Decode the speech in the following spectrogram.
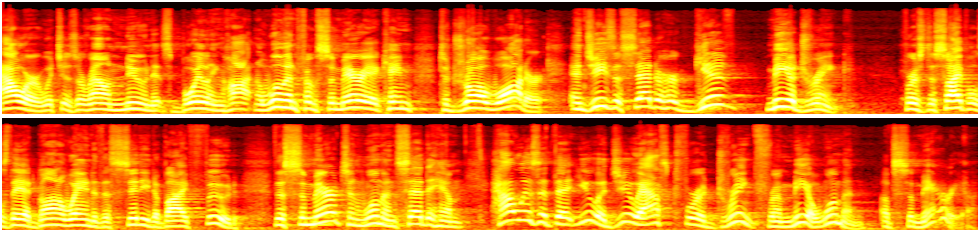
hour, which is around noon. It's boiling hot. And a woman from Samaria came to draw water. And Jesus said to her, Give me a drink. For his disciples, they had gone away into the city to buy food. The Samaritan woman said to him, How is it that you, a Jew, ask for a drink from me, a woman of Samaria?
